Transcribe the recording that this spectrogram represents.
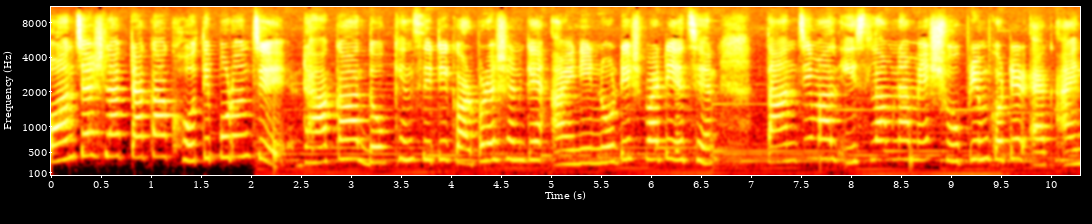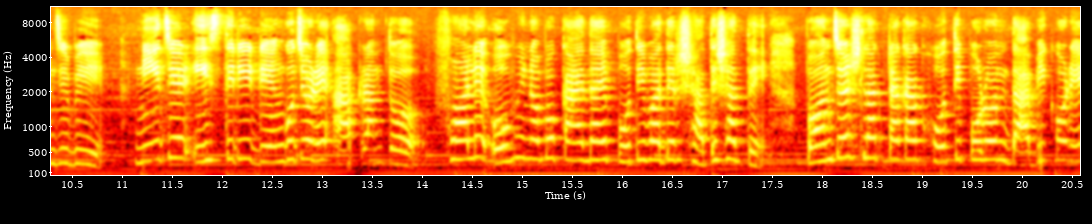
পঞ্চাশ লাখ টাকা ক্ষতিপূরণ চেয়ে ঢাকা দক্ষিণ সিটি কর্পোরেশনকে আইনি নোটিশ পাঠিয়েছেন তানজিমাল ইসলাম নামে সুপ্রিম কোর্টের এক আইনজীবী। নিজের স্ত্রী ডেঙ্গু জ্বরে আক্রান্ত। ফলে অভিনব কায়দায় প্রতিবাদের সাথে সাথে পঞ্চাশ লাখ টাকা ক্ষতিপূরণ দাবি করে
